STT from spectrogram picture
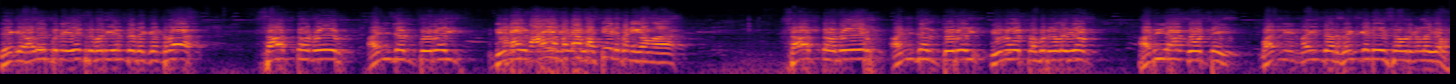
எங்கள் அழைப்பினை ஏற்று வருகின்றிருக்கின்ற சாத்தனூர் அஞ்சல் துறை காயம்பட்டா பஸ் ஏடு பண்ணிக்கோங்க. சாத்தனூர் அஞ்சல் துறை வினோத் அவர்களையும் அரியாங்கோட்டை மண்ணின் மைந்தர் வெங்கடேஷ் அவர்களையும்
